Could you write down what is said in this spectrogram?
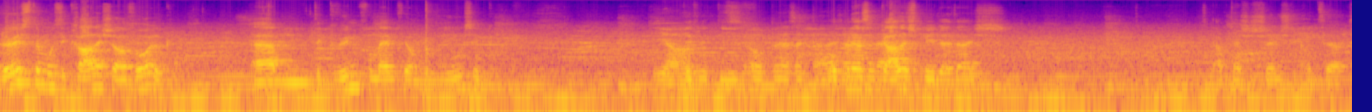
grösster musikalischer Erfolg? Ähm, der Gewinn von M4 Music. Ja, definitiv. Open Air St. Gallen. Open Air St. Gallen spielen, das ist. Ich glaube, das ist das schönste Konzert.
